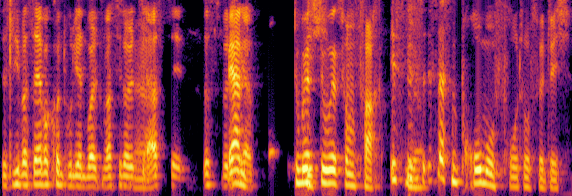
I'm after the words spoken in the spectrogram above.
das lieber selber kontrollieren wollten, was die Leute Ja. zuerst sehen. Das würde Bernd, ich. Du bist, du bist vom Fach. Ist, es, Ja. ist das ein Promo-Foto für dich?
